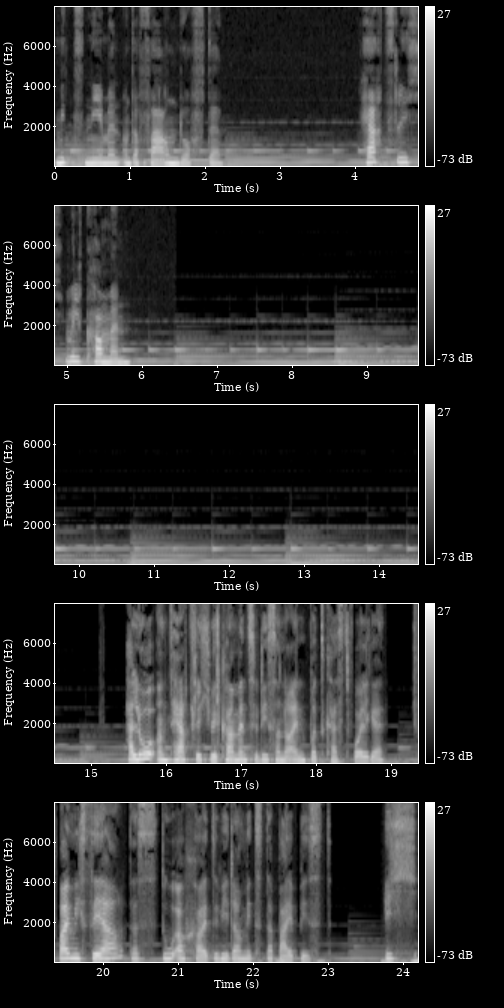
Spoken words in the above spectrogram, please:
mitnehmen und erfahren durfte. Herzlich willkommen Hallo und herzlich willkommen zu dieser neuen Podcast-Folge. Ich freue mich sehr, dass du auch heute wieder mit dabei bist. Ich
